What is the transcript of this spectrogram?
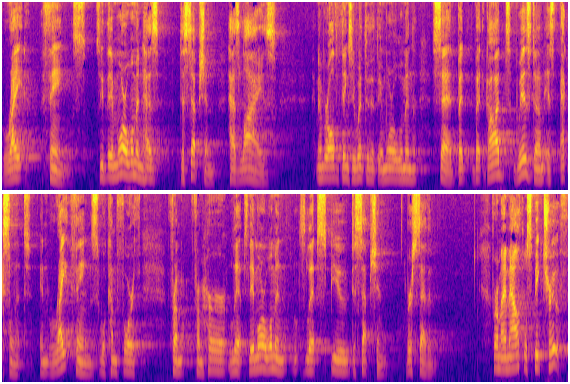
right things. See, the immoral woman has deception, has lies. Remember all the things he went through that the immoral woman said. But, but God's wisdom is excellent and right things will come forth from, from her lips. The immoral woman's lips spew deception. Verse 7 For my mouth will speak truth.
